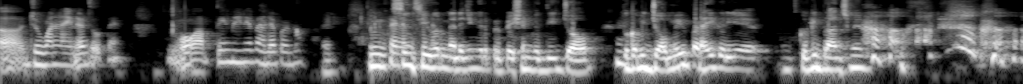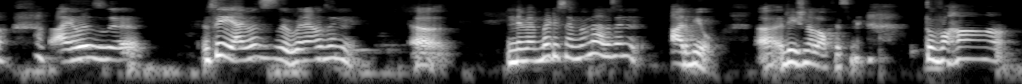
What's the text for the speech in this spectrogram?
जो वन लाइनर्स होते हैं वो आप तीन महीने पहले पढ़ लो। Since you are managing your preparation with the job तो कभी जॉब में भी पढ़ाई करी है? क्योंकि ब्रांच में? Uh, see I was when I was in uh, November December में I was in RBO regional office में। तो वहाँ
